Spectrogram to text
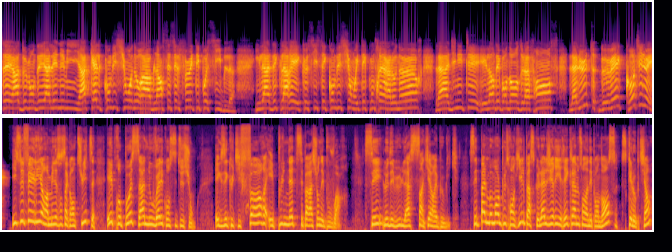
Français a demandé à l'ennemi à quelles conditions honorables un cessez-le-feu était possible. Il a déclaré que si ces conditions étaient contraires à l'honneur, la dignité et l'indépendance de la France, la lutte devait continuer. Il se fait élire en 1958 et propose sa nouvelle constitution. Exécutif fort et plus nette séparation des pouvoirs. C'est le début de la 5ème République. C'est pas le moment le plus tranquille parce que l'Algérie réclame son indépendance, ce qu'elle obtient.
